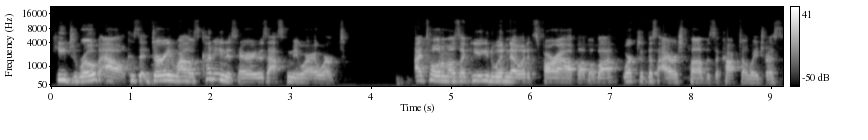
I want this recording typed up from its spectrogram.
He drove out because during while I was cutting his hair, he was asking me where I worked. I told him, I was like, you, you wouldn't know it. It's far out, blah, blah, blah. Worked at this Irish pub as a cocktail waitress.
